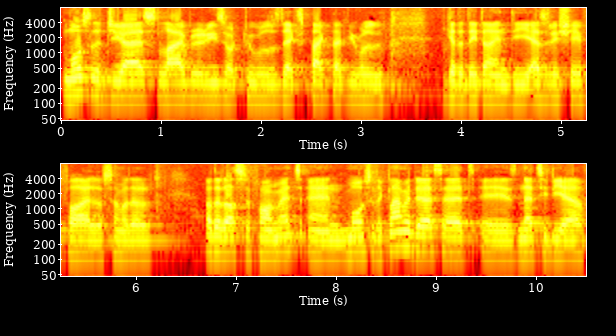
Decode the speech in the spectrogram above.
most of the GIS libraries or tools, they expect that you will get the data in the Esri shapefile or some other other raster formats, and most of the climate data set is netcdf,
